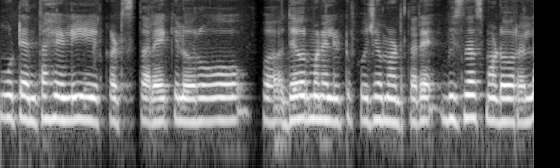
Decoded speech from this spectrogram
ಮೂಟೆ ಅಂತ ಹೇಳಿ ಕಟ್ಸ್ತಾರೆ. ಕೆಲವರು ದೇವ್ರ ಮನೇಲಿಟ್ಟು ಪೂಜೆ ಮಾಡ್ತಾರೆ. ಬಿಸ್ನೆಸ್ ಮಾಡೋರೆಲ್ಲ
